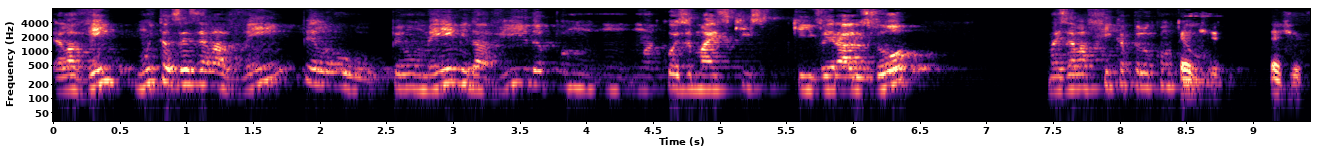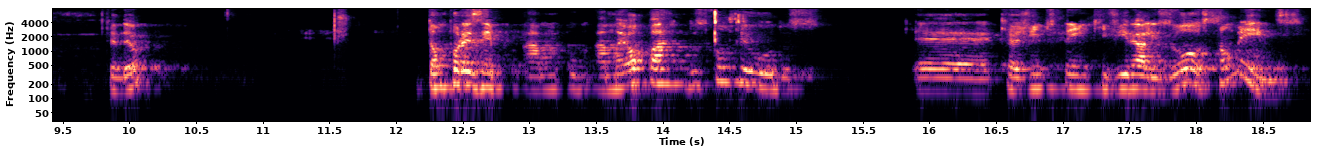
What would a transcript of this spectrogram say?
Ela vem, muitas vezes ela vem pelo, pelo meme da vida, por um, uma coisa mais que, que viralizou, mas ela fica pelo conteúdo. Entendi, entendi. Entendeu? Então, por exemplo, a, a maior parte dos conteúdos é, que a gente tem que viralizou são memes.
